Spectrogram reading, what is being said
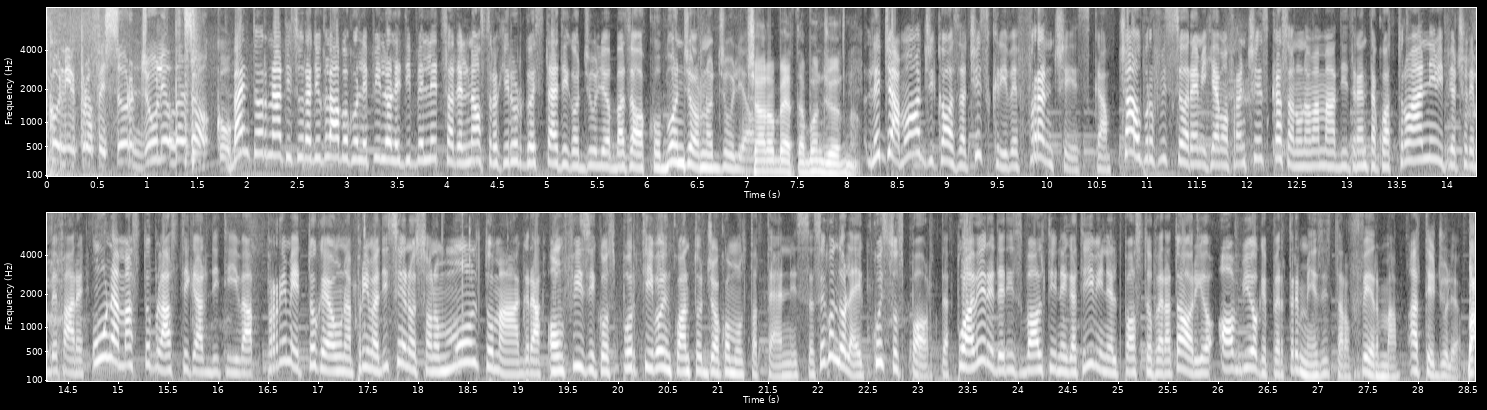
con il professor Giulio Basocco. Bentornati su Radio Globo con le pillole di bellezza del nostro chirurgo estetico Giulio Basocco. Buongiorno Giulio. Ciao Roberta, buongiorno. Leggiamo oggi cosa ci scrive Francesca. Ciao professore, mi chiamo Francesca, sono una mamma di 34 anni, mi piacerebbe fare una mastoplastica additiva. Premetto che ho una prima di seno e sono molto magra. Ho un fisico sportivo in quanto gioco molto a tennis. Secondo lei questo sport può avere dei risvolti negativi nel post operatorio? Ovvio che per tre mesi starò ferma. A te Giulio. Ma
